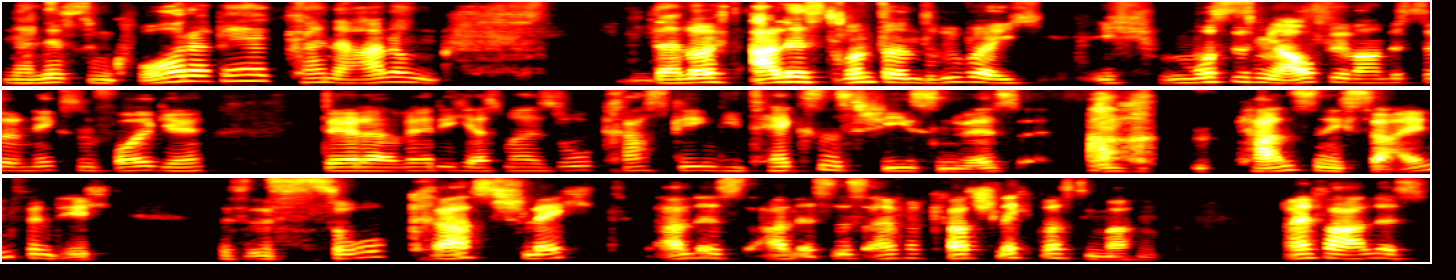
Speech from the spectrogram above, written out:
und dann nimmst du einen Quarterback, keine Ahnung. Da läuft alles drunter und drüber. Ich, ich muss es mir aufbewahren bis zur nächsten Folge. Der, da werde ich erstmal so krass gegen die Texans schießen. Kann es nicht sein, finde ich. Das ist so krass schlecht. Alles, alles ist einfach krass schlecht, was die machen. Einfach alles.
